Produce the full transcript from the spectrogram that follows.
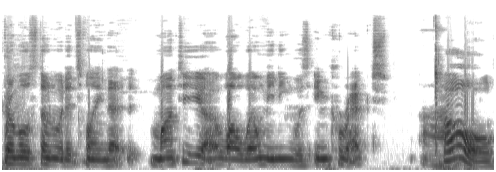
Brummelstone would explain that Monty, uh, while well-meaning, was incorrect. Um, "Oh,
